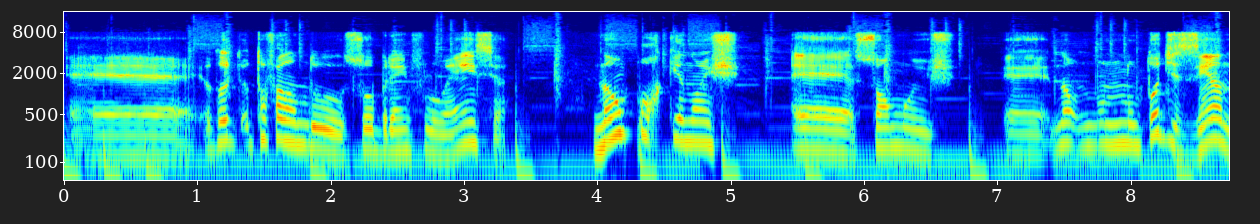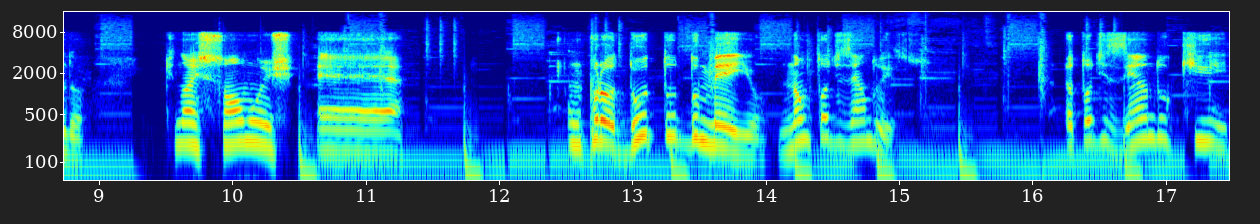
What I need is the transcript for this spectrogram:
É, eu, tô, eu tô falando sobre a influência não porque nós é, somos. É, não, não tô dizendo que nós somos é, um produto do meio. Não tô dizendo isso. Eu tô dizendo que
